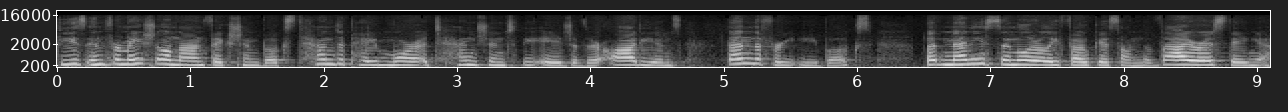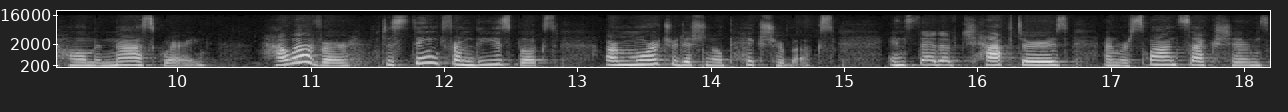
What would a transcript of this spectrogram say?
These informational nonfiction books tend to pay more attention to the age of their audience than the free ebooks, but many similarly focus on the virus, staying at home, and mask wearing. However, distinct from these books are more traditional picture books Instead of chapters and response sections,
